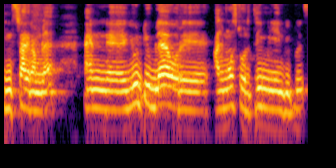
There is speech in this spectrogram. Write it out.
இன்ஸ்டாகிராமில் அண்ட் யூடியூப்பில் ஒரு ஆல்மோஸ்ட் ஒரு த்ரீ மில்லியன் பீப்புள்ஸ்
